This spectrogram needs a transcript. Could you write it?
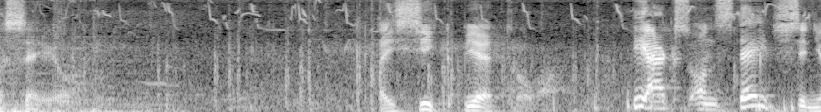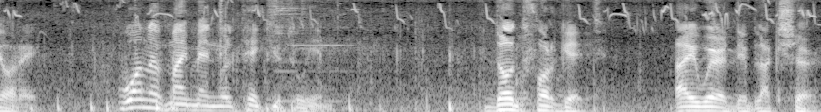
Il Colosseo. I seek Pietro. He acts on stage, signore. One of my men will take you to him. Don't forget, I wear the black shirt.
